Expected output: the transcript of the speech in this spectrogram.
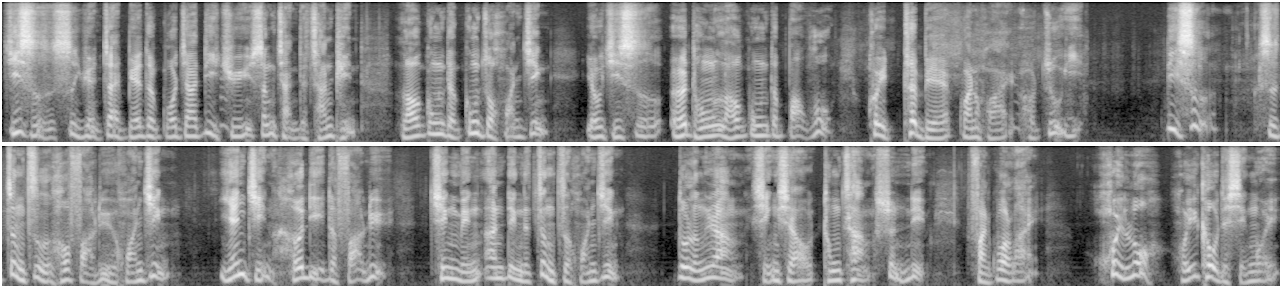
即使是远在别的国家地区生产的产品，劳工的工作环境，尤其是儿童劳工的保护，会特别关怀和注意。第四是政治和法律环境，严谨合理的法律。清明安定的政治环境都能让行销通畅顺利。反过来，贿赂回扣的行为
